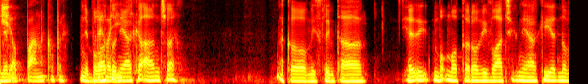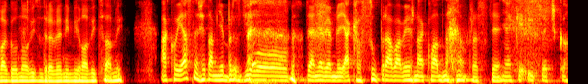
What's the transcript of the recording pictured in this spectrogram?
išiel ne, pán kopr. Nebola prehodiť. to nejaká Anča? Ako myslím tá je, motorový vláčik nejaký jednovagónový s drevenými lavicami. Ako jasné, že tam nebrzdilo, ja neviem, nejaká súprava, vieš, nákladná proste. Nejaké ICčko.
